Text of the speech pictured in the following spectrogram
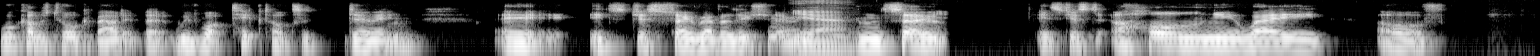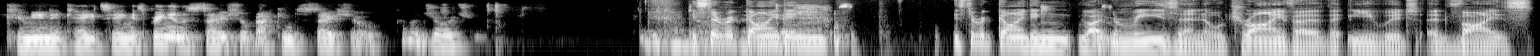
we'll come to talk about it. But with what TikToks are doing, it, it's just so revolutionary. Yeah. And so it's just a whole new way of communicating. It's bringing the social back into social. Come on, George. You come Is there a you go. guiding? Is there a guiding like reason or driver that you would advise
